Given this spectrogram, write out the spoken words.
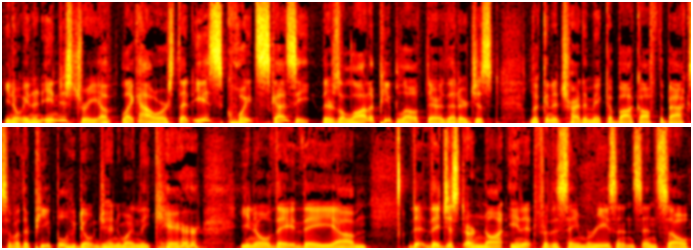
you know, in an industry of, like ours that is quite scuzzy, there's a lot of people out there that are just looking to try to make a buck off the backs of other people who don't genuinely care. You know, they, they, um, they, just are not in it for the same reasons. And so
